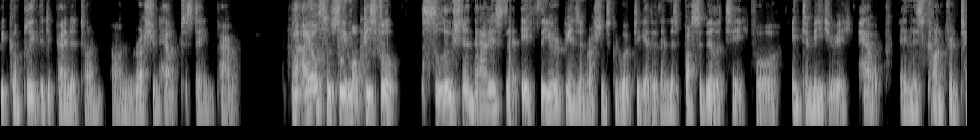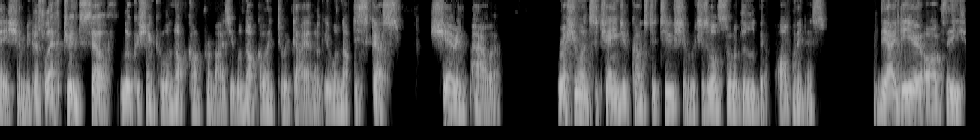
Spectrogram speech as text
be completely dependent on, on Russian help to stay in power. But I also see a more peaceful solution, and that is that if the Europeans and Russians could work together, then there's possibility for intermediary help in this confrontation. Because left to himself, Lukashenko will not compromise. He will not go into a dialogue. He will not discuss sharing power. Russia wants a change of constitution, which is also a little bit ominous. The idea of the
